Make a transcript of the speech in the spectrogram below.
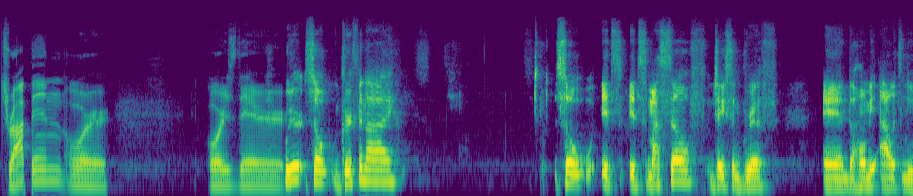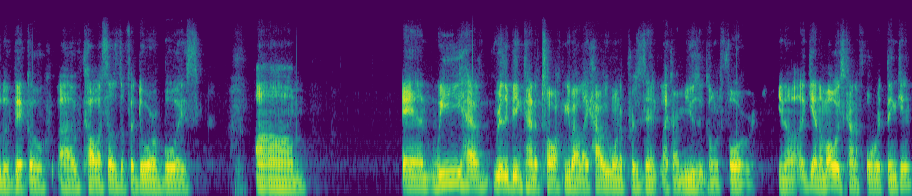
dropping, or, or is there? We're so Griff and I. So it's it's myself, Jason Griff, and the homie Alex Ludovico. Uh, we call ourselves the Fedora Boys. Um, and we have really been kind of talking about like how we want to present like our music going forward. You know, again, I'm always kind of forward thinking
